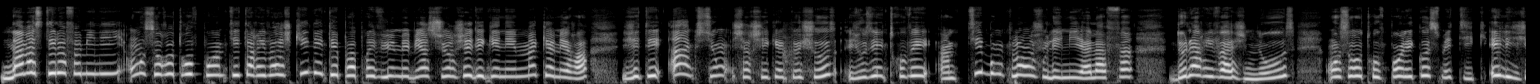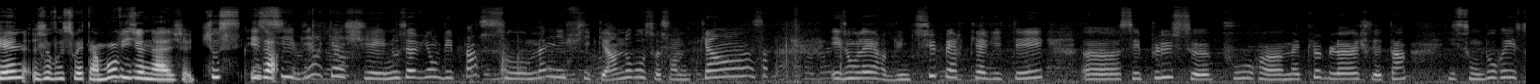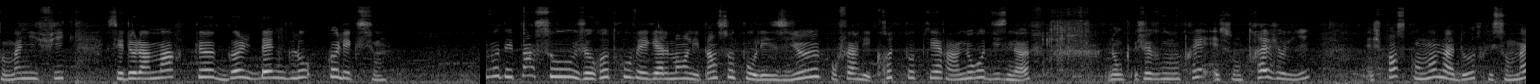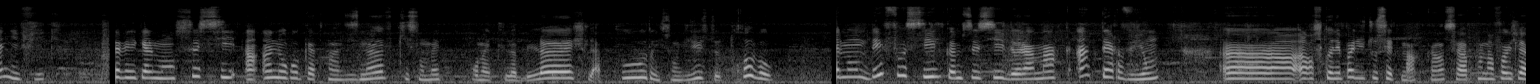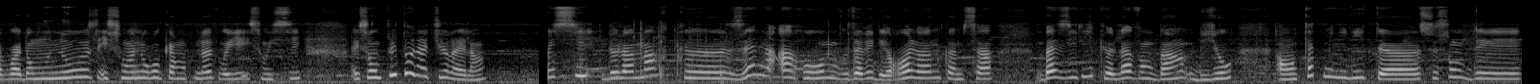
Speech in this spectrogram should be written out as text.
Namasté la famille, on se retrouve pour un petit arrivage qui n'était pas prévu, mais bien sûr j'ai dégainé ma caméra, j'étais à action, chercher quelque chose, je vous ai trouvé un petit bon plan, je vous l'ai mis à la fin de l'arrivage Nose, on se retrouve pour les cosmétiques et l'hygiène, je vous souhaite un bon visionnage, tchuss Isa. Ici, bien caché, nous avions des pinceaux magnifiques à 1,75€. Ils ont l'air d'une super qualité. Euh, c'est plus pour euh, mettre le blush, le teint. Ils sont dorés, ils sont magnifiques. C'est de la marque Golden Glow Collection. Au niveau des pinceaux, je retrouve également les pinceaux pour les yeux, pour faire les creux de paupières à 1,19€. Donc je vais vous montrer, ils sont très jolis. Et je pense qu'on en a d'autres, ils sont magnifiques. Vous avez également ceux-ci à 1,99€ qui sont pour mettre le blush, la poudre, ils sont juste trop beaux. Également des fossiles comme ceci de la marque Intervion. Euh, alors je connais pas du tout cette marque, hein. c'est la première fois que je la vois dans mon nose. Ils sont 1,49€, vous voyez, ils sont ici. Ils sont plutôt naturels. Hein. Ici, de la marque Zen Arome, vous avez des roll comme ça, basilic lavandin bio en 4 ml. ce sont des,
